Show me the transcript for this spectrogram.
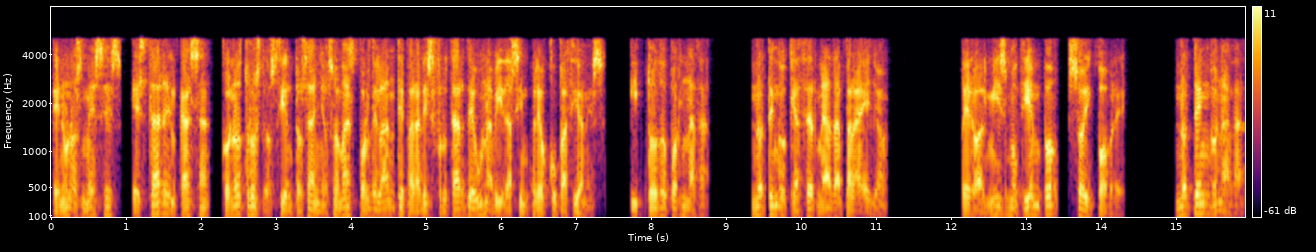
en unos meses, estar en casa, con otros 200 años o más por delante para disfrutar de una vida sin preocupaciones. Y todo por nada. No tengo que hacer nada para ello. Pero al mismo tiempo, soy pobre. No tengo nada.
